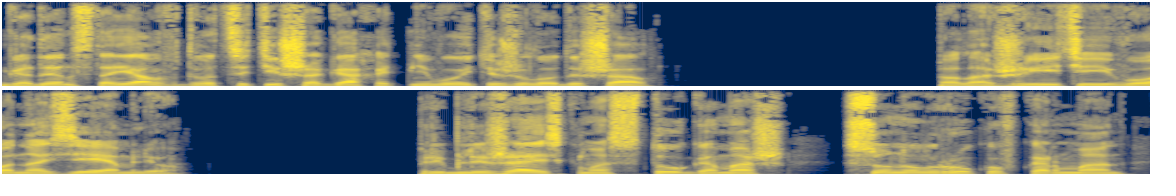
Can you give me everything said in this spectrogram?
Гаден стоял в двадцати шагах от него и тяжело дышал. «Положите его на землю!» Приближаясь к мосту, Гамаш сунул руку в карман —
